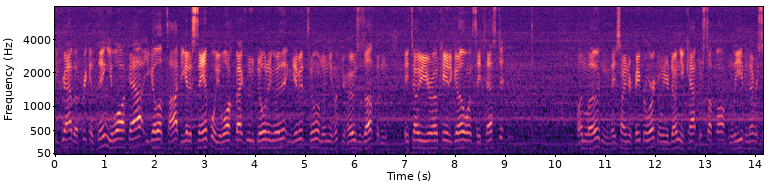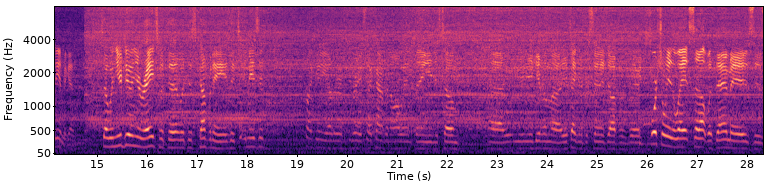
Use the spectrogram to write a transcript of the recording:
You grab a freaking thing, you walk out, you go up top, you get a sample, you walk back through the building with it and give it to them. Then you hook your hoses up, and they tell you you're okay to go once they test it unload and they sign your paperwork and when you're done you cap their stuff off and leave and never see them again So when you're doing your rates with the with this company, is it, I mean, is it like any other rates, like kind of an all-in thing? You just tell them, uh, you, you give them, uh, you're taking a percentage off of their. fortunately the way it's set up with them is is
